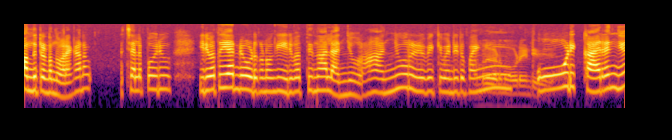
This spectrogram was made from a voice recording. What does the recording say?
വന്നിട്ടുണ്ടെന്ന് പറയാം. കാരണം ചിലപ്പോൾ ഒരു ഇരുപത്തയ്യായിരം രൂപ കൊടുക്കണമെങ്കിൽ ഇരുപത്തിനാല് അഞ്ഞൂറ്. ആ അഞ്ഞൂറ് രൂപയ്ക്ക് വേണ്ടിയിട്ട് ഭയങ്കര ഓടി കരഞ്ഞ്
